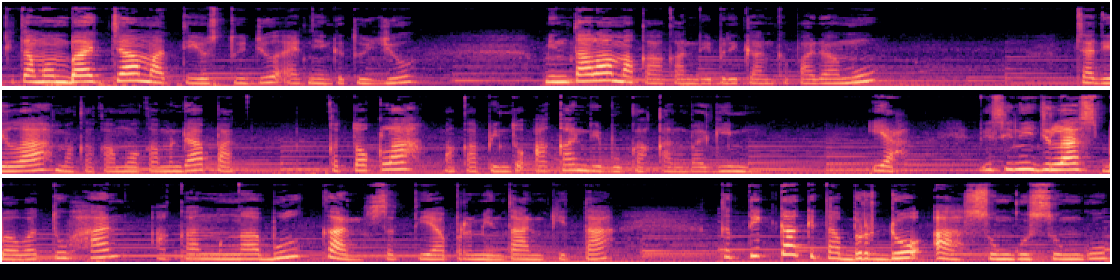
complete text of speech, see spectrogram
Kita membaca Matius 7 ayat yang ke-7. Mintalah maka akan diberikan kepadamu. Carilah maka kamu akan mendapat Ketoklah, maka pintu akan dibukakan bagimu. Ya, di sini jelas bahwa Tuhan akan mengabulkan setiap permintaan kita ketika kita berdoa sungguh-sungguh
